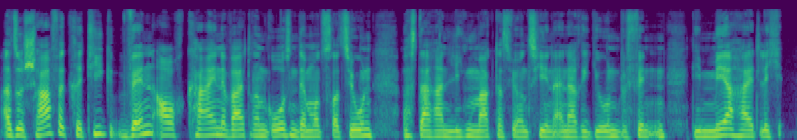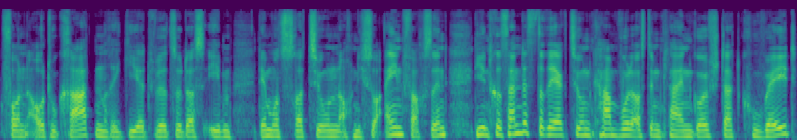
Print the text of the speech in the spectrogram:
Also scharfe Kritik, wenn auch keine weiteren großen Demonstrationen, was daran liegen mag, dass wir uns hier in einer Region befinden, die mehrheitlich von Autokraten regiert wird, sodass eben Demonstrationen auch nicht so einfach sind. Die interessanteste Reaktion kam wohl aus dem kleinen Golfstadt Kuwait.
